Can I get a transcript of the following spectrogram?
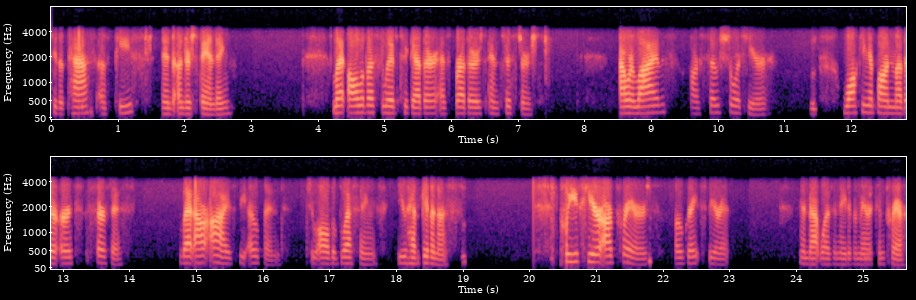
to the path of peace and understanding. Let all of us live together as brothers and sisters. Our lives are so short here, walking upon Mother Earth's surface. Let our eyes be opened to all the blessings you have given us. Please hear our prayers, O Great Spirit. And that was a Native American prayer.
